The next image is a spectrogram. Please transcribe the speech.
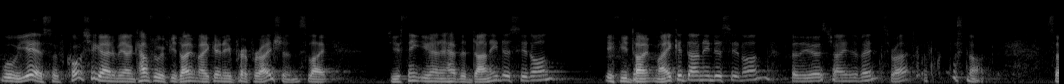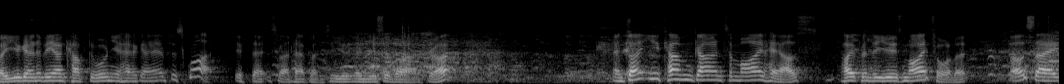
well, yes, of course you're going to be uncomfortable if you don't make any preparations. Like, do you think you're going to have a dunny to sit on if you don't make a dunny to sit on for the earth change events, right? Of course not. So you're going to be uncomfortable and you're going to have to squat if that's what happens you, then you survive, right? And don't you come going to my house hoping to use my toilet. I'll say,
